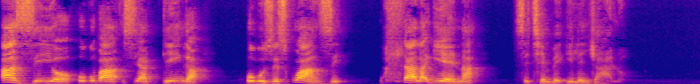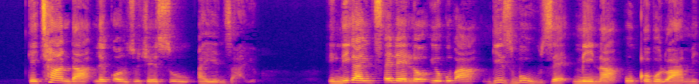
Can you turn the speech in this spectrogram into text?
aziyo ukuba siyakudinga ukuze sikwazi ukuhlala kuyena sithembekile njalo. Ngithanda lenkonzo uJesu ayenzayo. Inginika inselelo yokuba ngizibuze mina uqobo lwami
